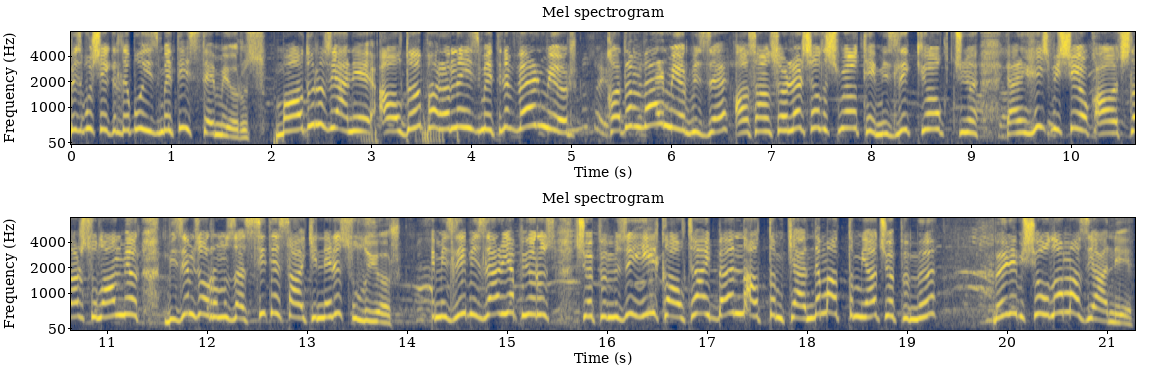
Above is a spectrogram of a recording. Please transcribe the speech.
Biz bu şekilde bu hizmeti istemiyoruz. Mağduruz yani aldığı paranın hizmetini vermiyor. Kadın vermiyor bize. Asansörler çalışmıyor, temizlik yok. Yani hiçbir şey yok. Ağaçlar sulanmıyor. Bizim zorumuzda site sakinleri suluyor. Temizliği bizler yapıyoruz. Çöpümüzü ilk 6 ay ben attım. Kendim attım ya çöpümü. Böyle bir şey olamaz yani.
